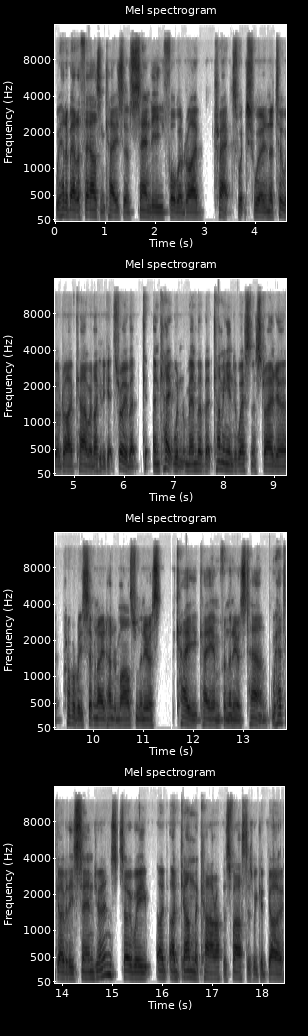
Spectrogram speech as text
we had about a thousand k's of sandy four-wheel drive tracks, which were in a two-wheel drive car. We're lucky to get through, but and Kate wouldn't remember, but coming into Western Australia, probably seven or eight hundred miles from the nearest K, km from the nearest town. We had to go over these sand dunes. So we, I'd, I'd gun the car up as fast as we could go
